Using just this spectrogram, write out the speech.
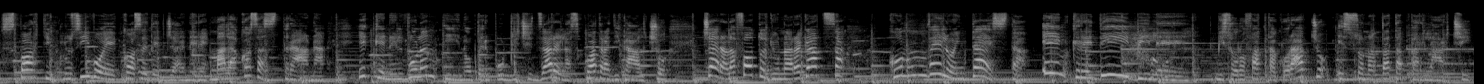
sport inclusivo e cose del genere. Ma la cosa strana è che nel volantino per pubblicizzare la squadra di calcio c'era la foto di una ragazza con un velo in testa. Incredibile! Sono fatta coraggio e sono andata a parlarci.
